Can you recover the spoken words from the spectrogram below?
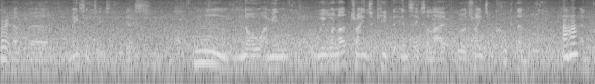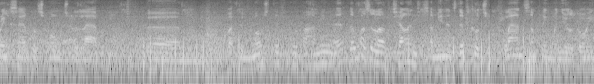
They have uh, amazing taste yes. Hmm, no i mean we were not trying to keep the insects alive. We were trying to cook them Uh-huh. and bring samples home to the lab. Um, but the most difficult part, I mean, uh, there was a lot of challenges. I mean, it's difficult to plan something when you're going,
